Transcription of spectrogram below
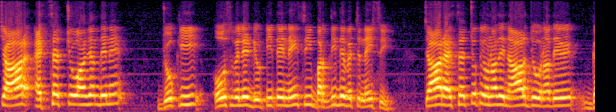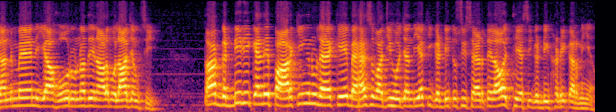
ਚਾਰ ਐਸਐਚਓ ਆ ਜਾਂਦੇ ਨੇ, ਜੋ ਕਿ ਉਸ ਵੇਲੇ ਡਿਊਟੀ ਤੇ ਨਹੀਂ ਸੀ, ਵਰਦੀ ਦੇ ਵਿੱਚ ਨਹੀਂ ਸੀ। ਚਾਰ ਐਸਐਚਓ ਤੇ ਉਹਨਾਂ ਦੇ ਨਾਲ ਜੋ ਉਹਨਾਂ ਦੇ ਗਨਮੈਨ ਜਾਂ ਹੋਰ ਉਹਨਾਂ ਦੇ ਨਾਲ ਮੁਲਾਜ਼ਮ ਸੀ। ਤਾਂ ਗੱਡੀ ਦੀ ਕਹਿੰਦੇ ਪਾਰਕਿੰਗ ਨੂੰ ਲੈ ਕੇ ਬਹਿਸਬਾਜ਼ੀ ਹੋ ਜਾਂਦੀ ਹੈ ਕਿ ਗੱਡੀ ਤੁਸੀਂ ਸਾਈਡ ਤੇ ਲਾਓ, ਇੱਥੇ ਅਸੀਂ ਗੱਡੀ ਖੜੀ ਕਰਨੀ ਆ।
